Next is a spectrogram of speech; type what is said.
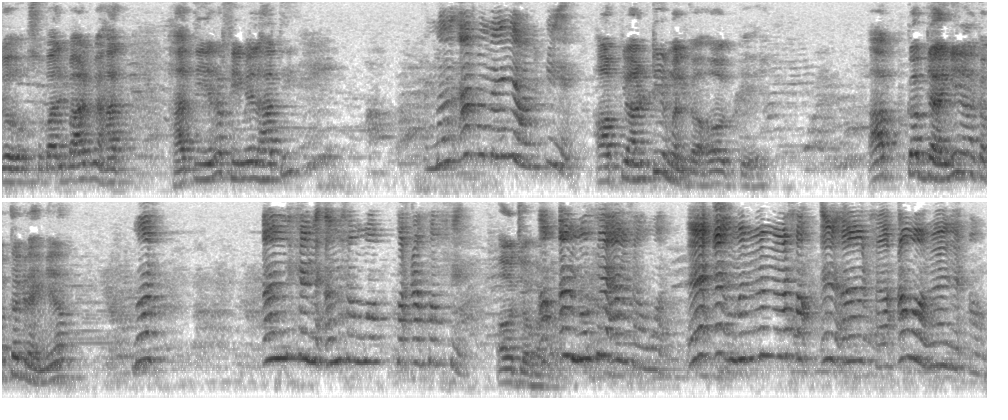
जो सफारी पार्क में हाथ हाथी है ना फीमेल हाथी? जानती है। आपकी आंटी है मलका ओके। आप कब जाएँगे यहाँ? कब तक रहेंगे आप और जो अब अन मुझे अंशा हुआ एक एक मिनट में सब एक अंशा अब मैं लेता हूँ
